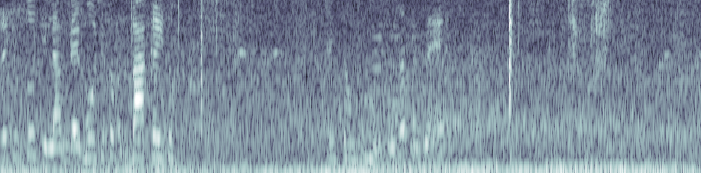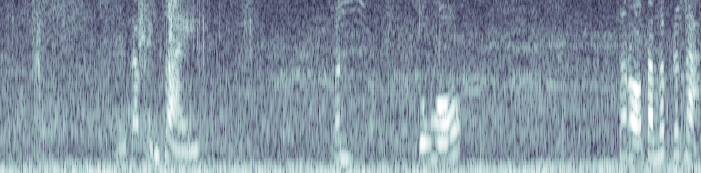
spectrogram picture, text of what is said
Đây chúng tôi chỉ làm demo cho các bạn ba cây thôi. Đấy trồng đủ nó rất là dễ. Người ta cũng giải phân xuống hố. Sau đó ta lấp đất lại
